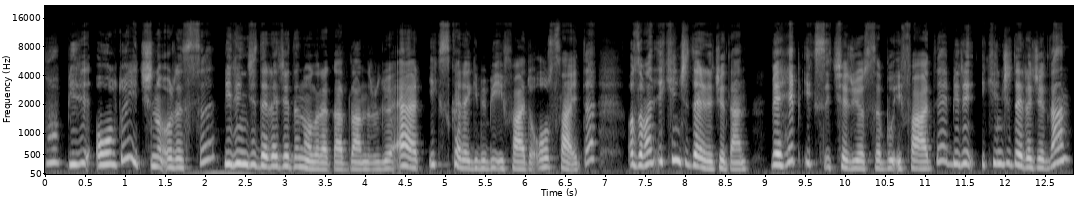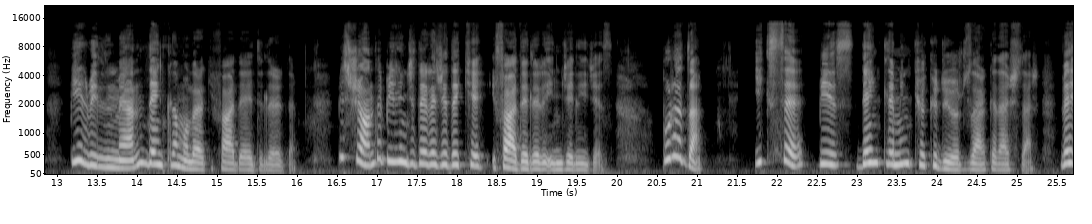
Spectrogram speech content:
bu bir olduğu için orası birinci dereceden olarak adlandırılıyor. Eğer x kare gibi bir ifade olsaydı o zaman ikinci dereceden ve hep x içeriyorsa bu ifade bir ikinci dereceden bir bilinmeyen denklem olarak ifade edilirdi. Biz şu anda birinci derecedeki ifadeleri inceleyeceğiz. Burada x'e biz denklemin kökü diyoruz arkadaşlar. Ve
